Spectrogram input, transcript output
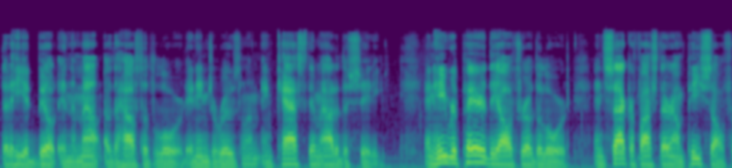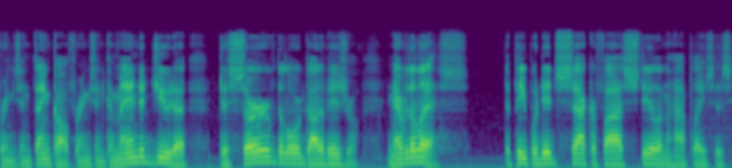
that he had built in the mount of the house of the Lord and in Jerusalem, and cast them out of the city. And he repaired the altar of the Lord, and sacrificed thereon peace offerings and thank offerings, and commanded Judah to serve the Lord God of Israel. Nevertheless, the people did sacrifice still in the high places,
